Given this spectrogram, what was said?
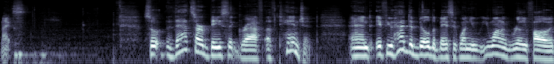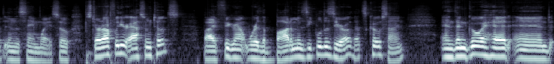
Nice. So that's our basic graph of tangent. And if you had to build a basic one, you, you want to really follow it in the same way. So start off with your asymptotes by figuring out where the bottom is equal to 0, that's cosine, and then go ahead and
